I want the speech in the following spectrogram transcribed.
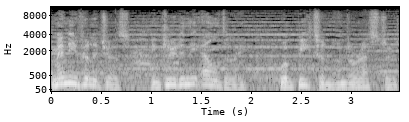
Many villagers, including the elderly, were beaten and arrested.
